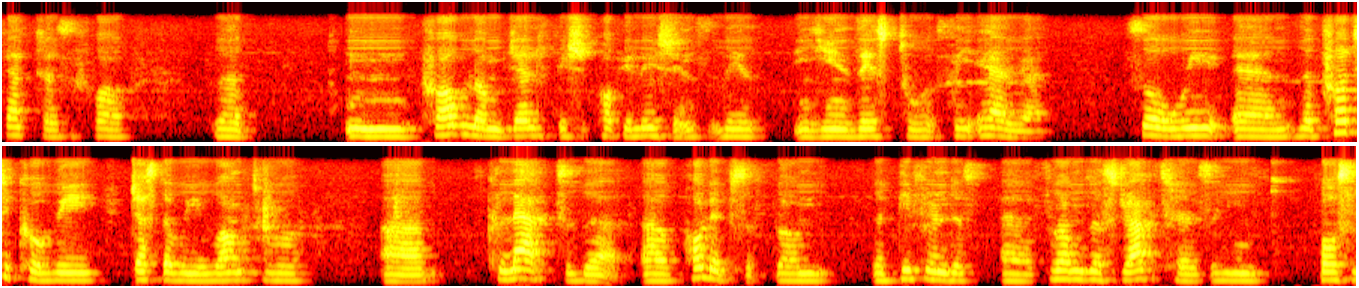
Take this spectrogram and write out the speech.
factors for the um, problem jellyfish populations in these two sea area. So we uh, the protocol we just we want to uh, collect the uh, polyps from the different uh, from the structures in both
